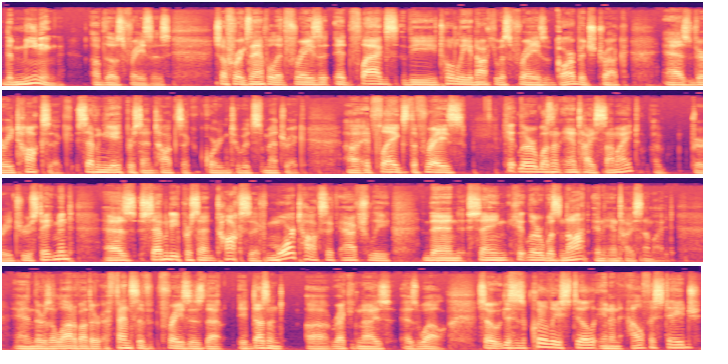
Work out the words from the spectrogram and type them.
the meaning of those phrases. So, for example, it, phrase, it flags the totally innocuous phrase garbage truck as very toxic, 78% toxic according to its metric. Uh, it flags the phrase Hitler was an anti Semite, a very true statement, as 70% toxic, more toxic actually than saying Hitler was not an anti Semite. And there's a lot of other offensive phrases that it doesn't uh, recognize as well. So this is clearly still in an alpha stage,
